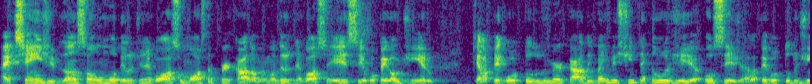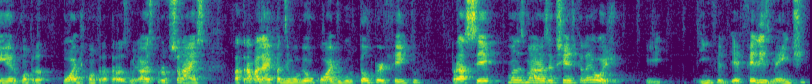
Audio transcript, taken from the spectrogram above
a Exchange lança um modelo de negócio, mostra para o mercado, ó, meu modelo de negócio é esse, eu vou pegar o dinheiro que ela pegou todo do mercado e vai investir em tecnologia. Ou seja, ela pegou todo o dinheiro, contra, pode contratar os melhores profissionais para trabalhar e para desenvolver um código tão perfeito para ser uma das maiores exchanges que ela é hoje. E, eh, felizmente,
